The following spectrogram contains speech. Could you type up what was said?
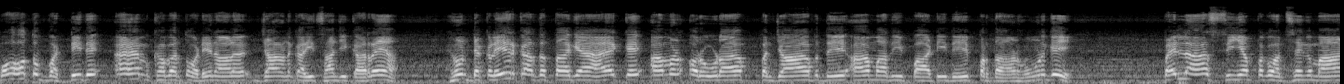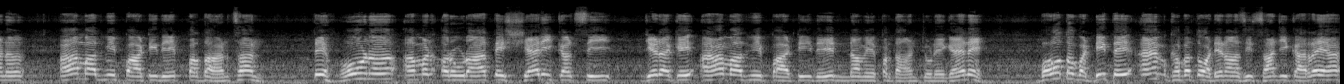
ਬਹੁਤ ਵੱਡੀ ਤੇ ਅਹਿਮ ਖਬਰ ਤੁਹਾਡੇ ਨਾਲ ਜਾਣਕਾਰੀ ਸਾਂਝੀ ਕਰ ਰਹੇ ਹਾਂ। ਹੁਣ ਡਿਕਲੇਅਰ ਕਰ ਦਿੱਤਾ ਗਿਆ ਹੈ ਕਿ ਅਮਨ ਅਰੋੜਾ ਪੰਜਾਬ ਦੇ ਆਮ ਆਦਮੀ ਪਾਰਟੀ ਦੇ ਪ੍ਰਧਾਨ ਹੋਣਗੇ। ਪਹਿਲਾਂ ਸੀਐਮ ਭਗਵੰਤ ਸਿੰਘ ਮਾਨ ਆਮ ਆਦਮੀ ਪਾਰਟੀ ਦੇ ਪ੍ਰਧਾਨ ਸਨ। ਤੇ ਹੁਣ ਅਮਨ ਅਰੋੜਾ ਤੇ ਸ਼ਹਿਰੀ ਕਲਸੀ ਜਿਹੜਾ ਕਿ ਆਮ ਆਦਮੀ ਪਾਰਟੀ ਦੇ ਨਵੇਂ ਪ੍ਰਧਾਨ ਚੁਣੇ ਗਏ ਨੇ। ਬਹੁਤ ਵੱਡੀ ਤੇ ਅਹਿਮ ਖਬਰ ਤੁਹਾਡੇ ਨਾਲ ਅਸੀਂ ਸਾਂਝੀ ਕਰ ਰਹੇ ਹਾਂ।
